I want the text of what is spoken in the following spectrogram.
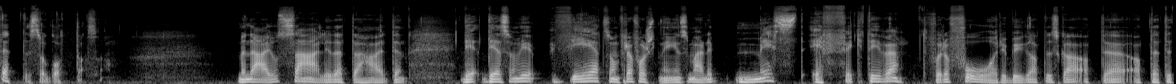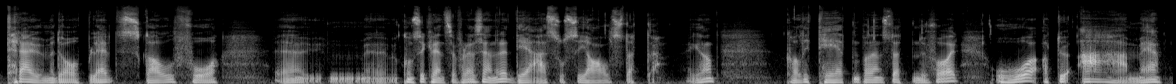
dette så godt, altså. Men det er jo særlig dette her den, det, det som vi vet fra forskningen som er det mest effektive for å forebygge at, det skal, at, at dette traumet du har opplevd, skal få eh, konsekvenser for deg senere, det er sosial støtte. Kvaliteten på den støtten du får, og at du er med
